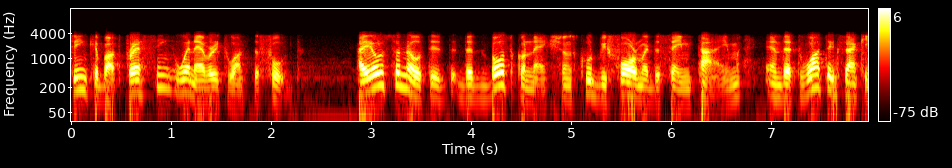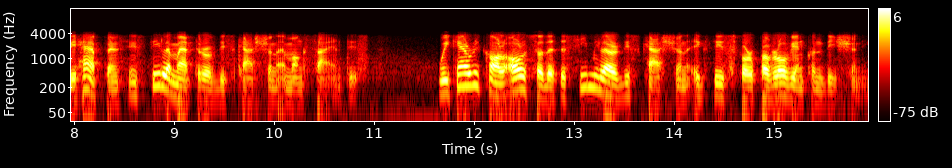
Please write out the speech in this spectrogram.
think about pressing whenever it wants the food. I also noted that both connections could be formed at the same time, and that what exactly happens is still a matter of discussion among scientists. We can recall also that a similar discussion exists for Pavlovian conditioning.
